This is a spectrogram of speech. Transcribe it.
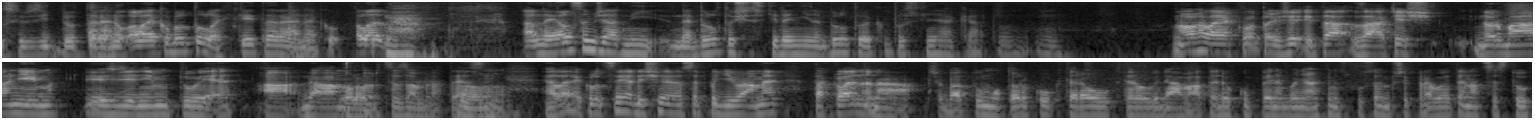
si vzít do terénu, ale jako byl to lehký terén, jako, ale a nejel jsem žádný, nebylo to šestidenní, nebylo to jako prostě nějaká to... Hm. No hele, jako, takže i ta zátěž normálním ježděním tu je a dá motorce zabrat, je jasný. No. Hele, kluci, a když se podíváme takhle na třeba tu motorku, kterou, kterou vydáváte do kupy nebo nějakým způsobem připravujete na cestu,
